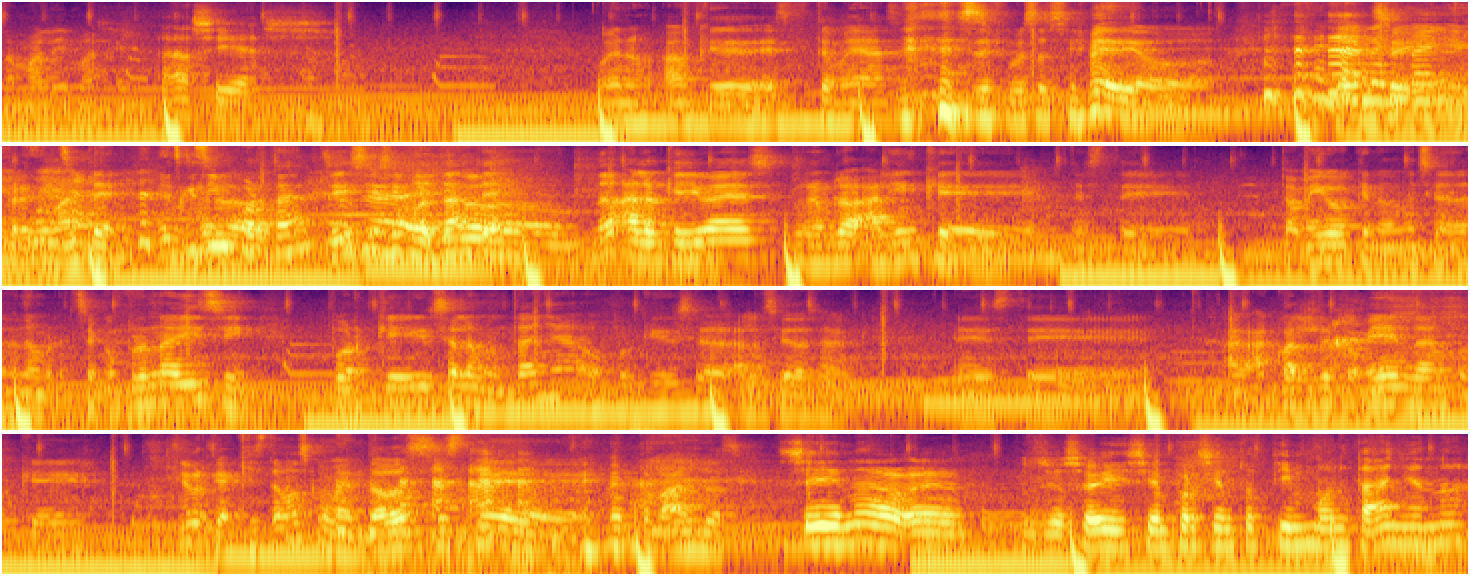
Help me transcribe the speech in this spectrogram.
la mala imagen. Así es. Bueno, aunque este tema ya se puso así medio tenso y, y preocupante. Es que es importante. Sí, sí, sea, es importante. digo, No, a lo que iba es, por ejemplo, alguien que, este, tu amigo que no mencionas el nombre, se compró una bici, ¿por qué irse a la montaña o por qué irse a la ciudad? O sea, este, ¿a, a cuál recomiendan? ¿Por qué? Sí, porque aquí estamos como en dos este, bandas. Sí, no, eh, pues yo soy 100% team montaña, ¿no?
